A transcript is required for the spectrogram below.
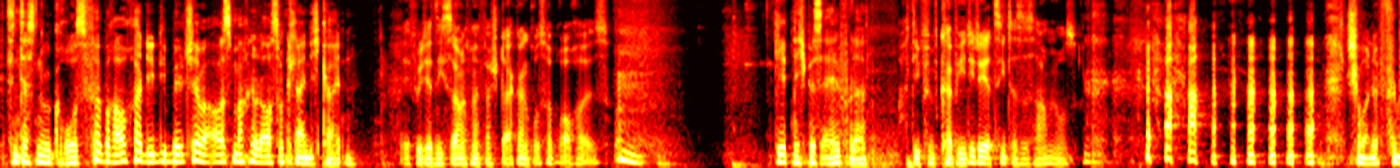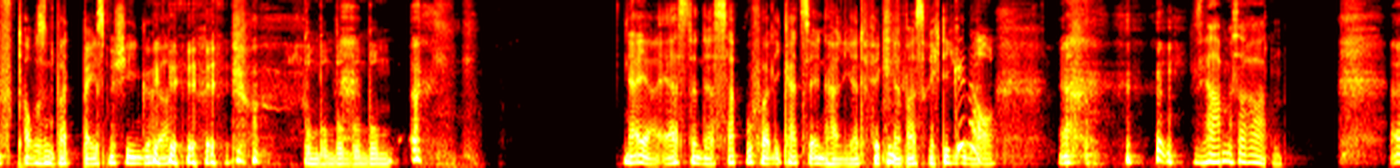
Sind das nur Großverbraucher, die die Bildschirme ausmachen oder auch so Kleinigkeiten? Ich würde jetzt nicht sagen, dass mein Verstärker ein Großverbraucher ist. Geht nicht bis elf oder? Ach, die 5 kW, die der jetzt zieht, das ist harmlos. Schon mal eine 5000 Watt Base Machine gehört. Bum, bum, bum, bum, bum. naja, erst in der Subwoofer die Katze inhaliert, fickt der Bass richtig Genau. Ja. Sie haben es erraten. Äh,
